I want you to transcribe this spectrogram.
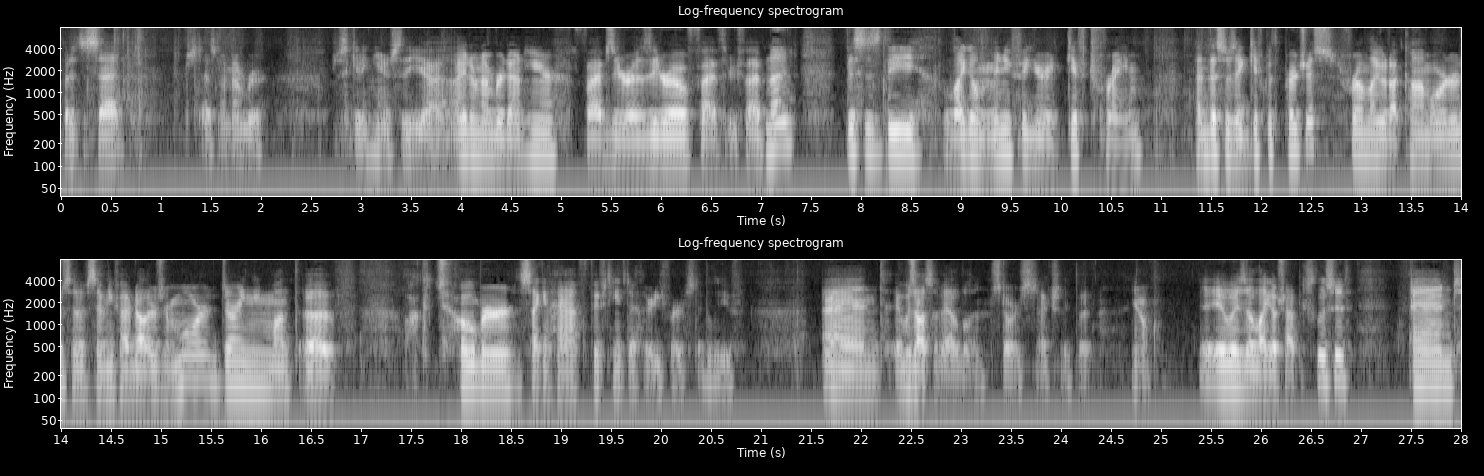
but it's a set, just has no number. Just kidding, here's the uh, item number down here, 5005359. This is the LEGO minifigure gift frame, and this was a gift with purchase from LEGO.com orders of $75 or more during the month of October, second half, 15th to 31st, I believe and it was also available in stores actually, but you know, it was a Lego Shop exclusive, and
